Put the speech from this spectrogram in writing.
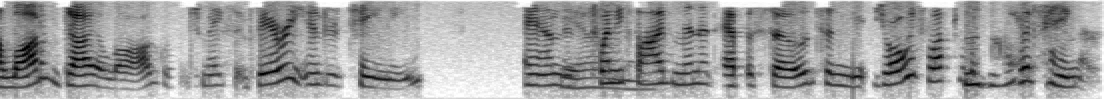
a lot of dialogue, which makes it very entertaining. And Yeah. it's 25 minute episodes, and you're always left with Mhm. a cliffhanger,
